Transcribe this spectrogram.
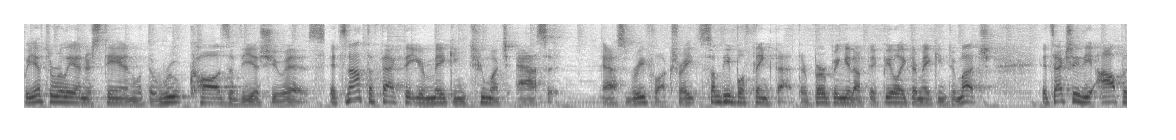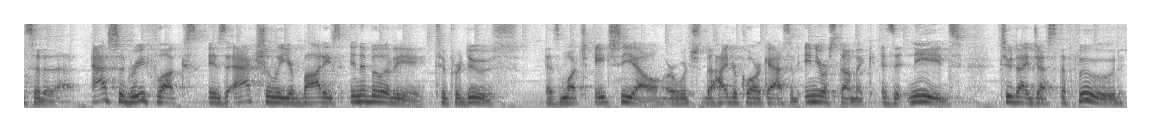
but you have to really understand what the root cause of the issue is. It's not the fact that you're making too much acid, acid reflux, right? Some people think that. They're burping it up, they feel like they're making too much. It's actually the opposite of that. Acid reflux is actually your body's inability to produce as much HCl, or which the hydrochloric acid in your stomach, as it needs to digest the food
